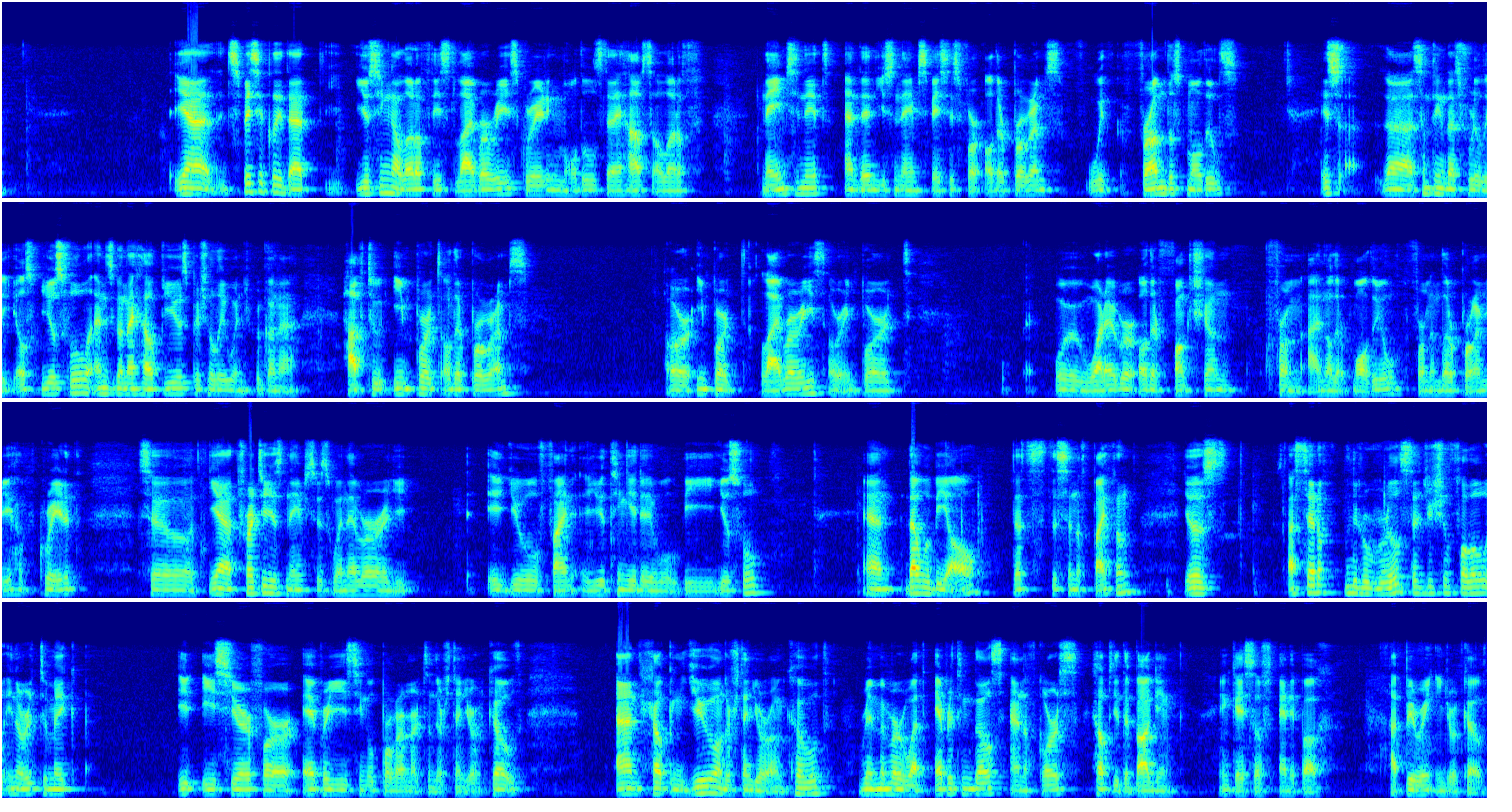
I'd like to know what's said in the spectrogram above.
yeah, it's basically that using a lot of these libraries, creating modules that have a lot of names in it, and then using namespaces for other programs with from those modules is uh, something that's really useful and it's gonna help you, especially when you're gonna have to import other programs or import libraries or import whatever other function from another module from another program you have created. So yeah, try to use namespace whenever you you find you think it will be useful. And that will be all. That's the Zen of Python. Just a set of little rules that you should follow in order to make it easier for every single programmer to understand your code and helping you understand your own code, remember what everything does, and of course, help you debugging in case of any bug appearing in your code.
